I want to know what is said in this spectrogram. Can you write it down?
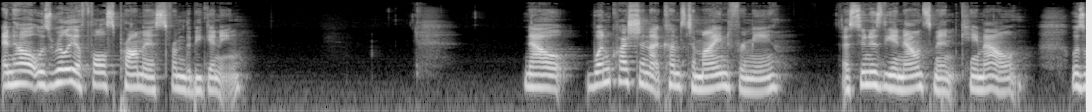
And how it was really a false promise from the beginning. Now, one question that comes to mind for me as soon as the announcement came out was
